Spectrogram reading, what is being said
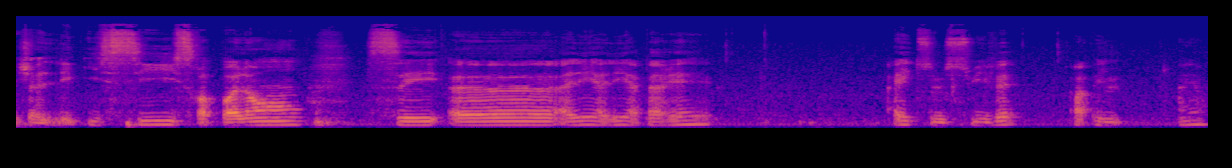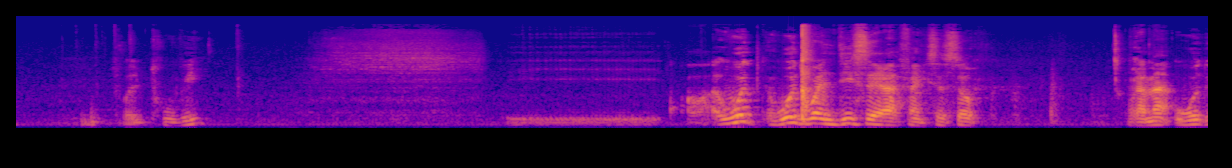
Je l'ai ici, il sera pas long. C'est. Euh, allez, allez, apparaît. Hey, tu me suivais. Ah, il... je vais le trouver. Ah, Wood, Wood Wendy Séraphin, c'est ça. Vraiment, Wood,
